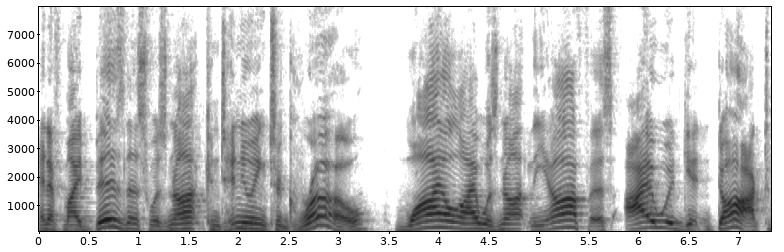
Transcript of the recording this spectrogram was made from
And if my business was not continuing to grow while I was not in the office, I would get docked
